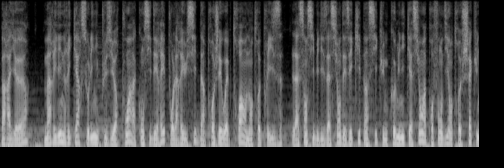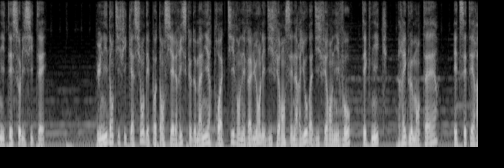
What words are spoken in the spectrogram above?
Par ailleurs, Marilyn Ricard souligne plusieurs points à considérer pour la réussite d'un projet Web3 en entreprise, la sensibilisation des équipes ainsi qu'une communication approfondie entre chaque unité sollicitée, une identification des potentiels risques de manière proactive en évaluant les différents scénarios à différents niveaux, techniques, réglementaires, etc.,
